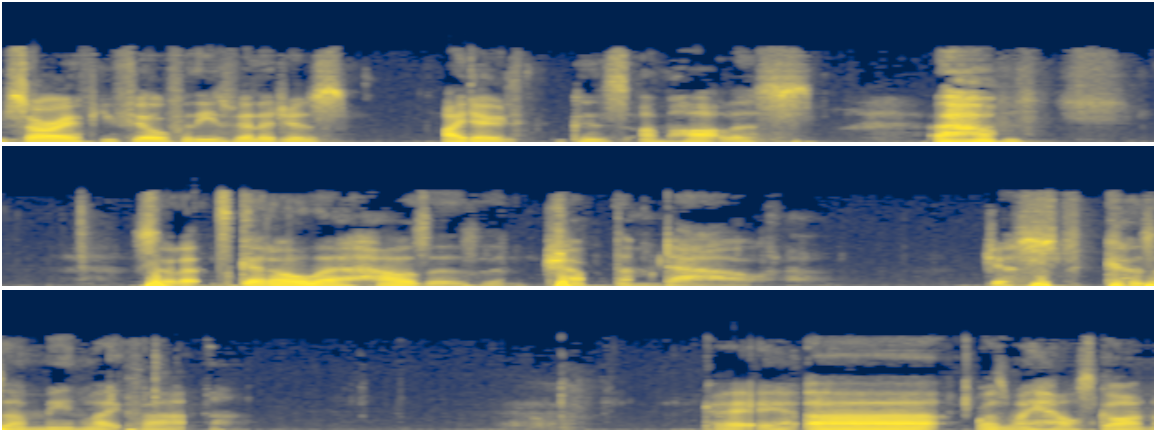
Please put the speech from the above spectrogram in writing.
I'm sorry if you feel for these villagers. I don't, because I'm heartless. Um, so let's get all their houses and chop them down. Just 'cause I'm mean like that. Okay, uh, where's my house gone?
